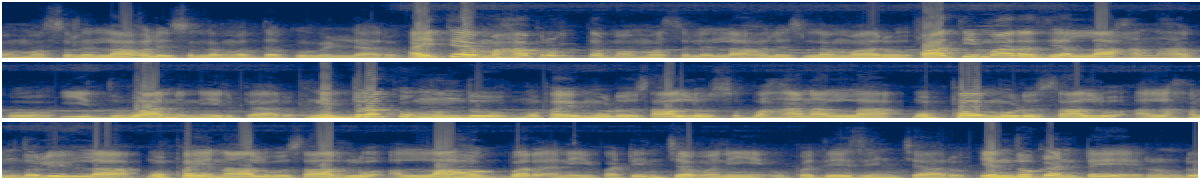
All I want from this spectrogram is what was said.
ముహమ్మద్ సల్లల్లాహు అలైవల్లం వద్దకు వెళ్ళారు అయితే మహాప్రవక్త ముహమ్మద్ సల్లల్లాహు అలైవల్లం వారు ఫాతిమా రజి అల్లాహన్హాకు ఈ దువాని నేర్పారు. నిద్రకు ముందు ముప్పై మూడు సార్లు సుబహానల్లా ముప్పై మూడు సార్లు అల్హందులిల్లా ముప్పై నాలుగు సార్లు అల్లాహ్ అక్బర్ అని పఠించమని ఉపదేశించారు. ఎందుకంటే రెండు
